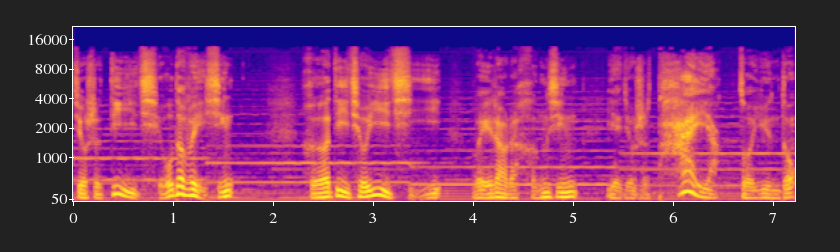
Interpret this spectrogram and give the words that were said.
就是地球的卫星，和地球一起围绕着恒星，也就是太阳做运动。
